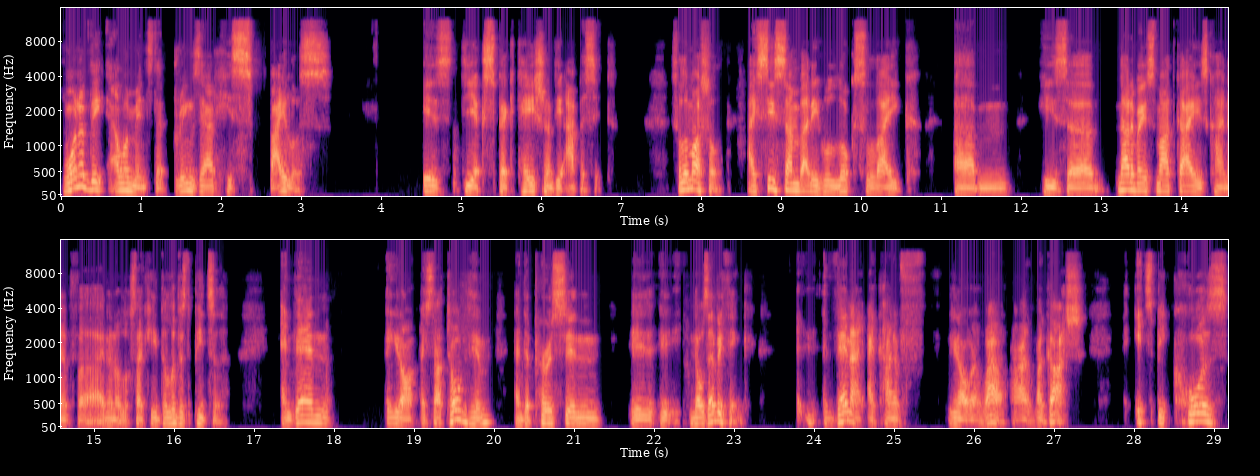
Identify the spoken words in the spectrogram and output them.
one of the elements that brings out his spilus is the expectation of the opposite. So, Lamashal, I see somebody who looks like um, he's uh, not a very smart guy. He's kind of, uh, I don't know, looks like he delivers the pizza. And then, you know, I start talking to him, and the person is, is, knows everything. And then I, I kind of, you know, wow, oh my gosh, it's because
